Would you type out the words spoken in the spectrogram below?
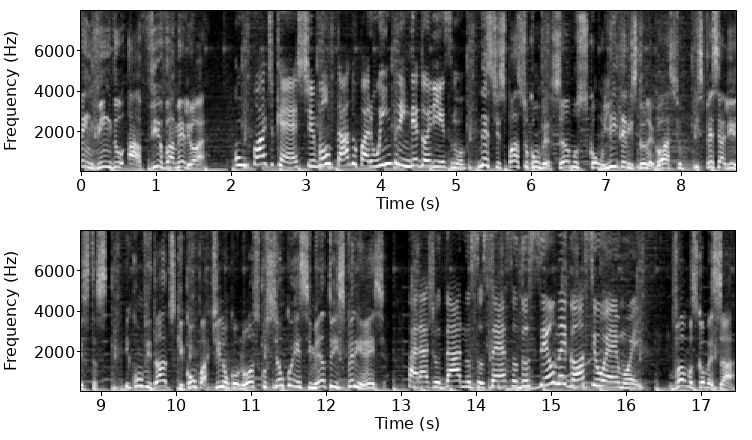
Bem-vindo a Viva Melhor! Um podcast voltado para o empreendedorismo. Neste espaço conversamos com líderes do negócio, especialistas e convidados que compartilham conosco seu conhecimento e experiência. Para ajudar no sucesso do seu negócio Emoi. Vamos começar!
